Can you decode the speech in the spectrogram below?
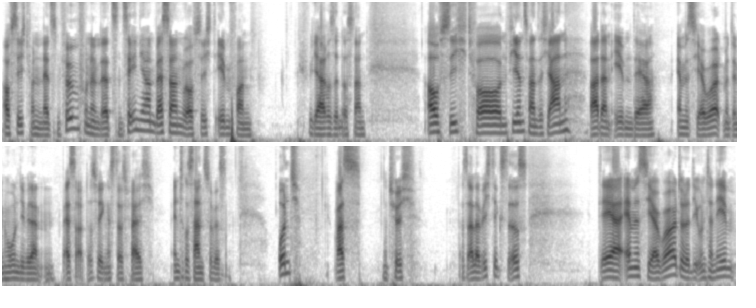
auf Sicht von den letzten fünf und den letzten zehn Jahren besser, nur auf Sicht eben von, wie viele Jahre sind das dann? Auf Sicht von 24 Jahren war dann eben der MSCI World mit den hohen Dividenden besser. Deswegen ist das vielleicht interessant zu wissen. Und was natürlich das Allerwichtigste ist, der MSCI World oder die Unternehmen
